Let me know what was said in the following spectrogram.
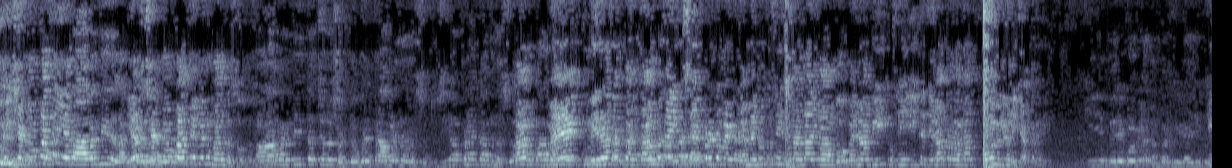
ਭਾਈ ਛੱਡੋ ਕਾਹਤੇ ਯਾਰ ਪਾਵਰ ਦੀ ਤਾਂ ਲੱਗ ਯਾਰ ਛੱਡੋ ਕਾਹਤੇ ਮੈਨੂੰ ਗੱਲ ਦੱਸੋ ਤੁਸੀਂ। ਪਾਵਰ ਦੀ ਤਾਂ ਚਲੋ ਛੱਡੋ ਬਰੇ ਪਾਵਰ ਦਾ ਦੱਸੋ ਤੁਸੀਂ ਆਪਣਾ ਕੰਮ ਦੱਸੋ ਤਾਂ ਆਪਾਂ power ਮੈਂ ਦੀ- ਮੇਰਾ ਤਾਂ ਕੰਮ ਤਾਂ ਇੱਕ ਸੈਪਰੇਟ ਮੈਟਰ ਹੈ ਮੈਨੂੰ ਤੁਸੀਂ ਇਸ ਗੱਲ ਦਾ ਜਵਾਬ ਦਿਓ ਪਹਿਲਾਂ ਵੀ ਤੁਸੀਂ ਇੱਕ ਜ਼ਿਲ੍ਹਾ ਪ੍ਰਧਾਨ ਦਾ ਫੋਨ ਕਿਉਂ ਨਹੀਂ ਚੱਕ ਰਹੇ? ਕੀ ਇਹ ਮੇਰੇ ਕੋਲ ਕਿਹੜਾ ਨੰਬਰ ਫੀਡ ਹੈ ਜੀ ਕਿ ਕੋਈ?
